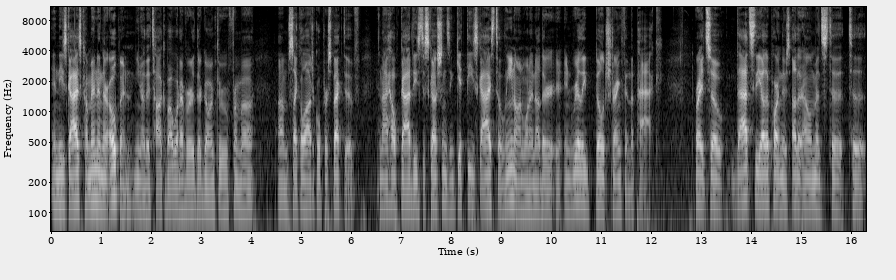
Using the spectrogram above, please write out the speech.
and these guys come in and they're open. You know, they talk about whatever they're going through from a um, psychological perspective. And I help guide these discussions and get these guys to lean on one another and really build strength in the pack. Right. So that's the other part. And there's other elements to, to,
